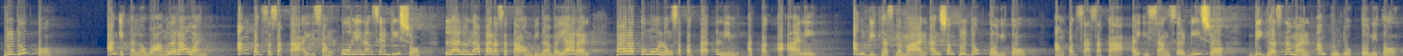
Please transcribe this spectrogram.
produkto. Ang ikalawang larawan, ang pagsasaka ay isang uri ng serbisyo, lalo na para sa taong binabayaran para tumulong sa pagtatanim at pag-aani. Ang bigas naman ang siyang produkto nito. Ang pagsasaka ay isang serbisyo, bigas naman ang produkto nito.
